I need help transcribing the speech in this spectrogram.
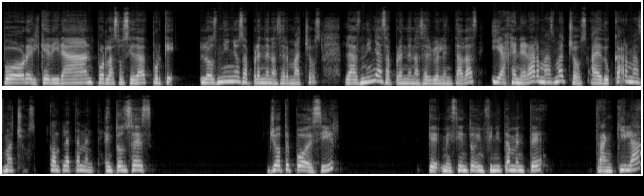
por el que dirán, por la sociedad, porque los niños aprenden a ser machos, las niñas aprenden a ser violentadas y a generar más machos, a educar más machos. Completamente. Entonces, yo te puedo decir que me siento infinitamente tranquila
